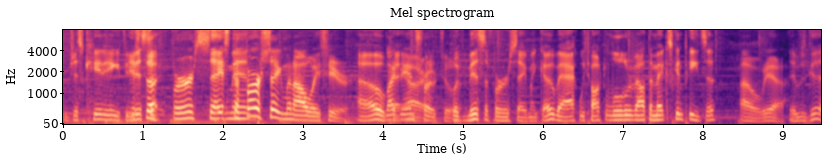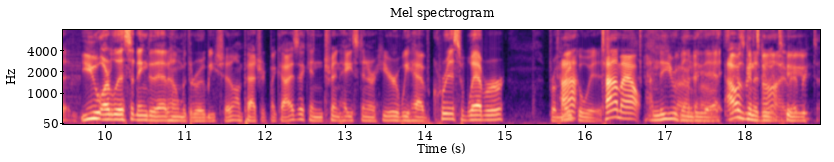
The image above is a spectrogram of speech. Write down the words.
I'm just kidding. If you It's missed the- the, first segment, It's the first segment I always hear. Oh, okay. like the all intro right. to it. Well, if you missed the first segment, go back. We talked a little bit about the Mexican pizza. Oh yeah. It was good. You are listening to that Home with the Roby show. I'm Patrick McIsaac and Trent Haston are here. We have Chris Webber from Time, Make a Wish. time out. I knew you were going to do that. I was going to do it too.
